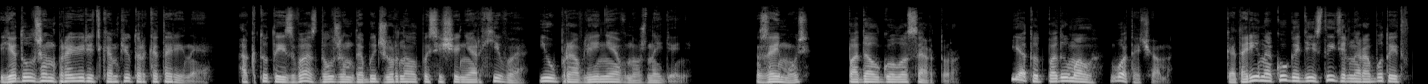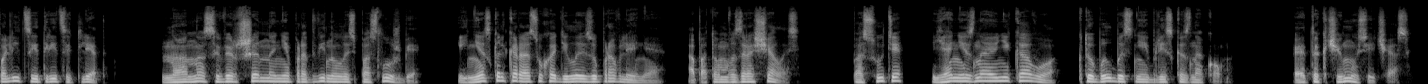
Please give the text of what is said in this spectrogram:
Я должен проверить компьютер Катарины, а кто-то из вас должен добыть журнал посещения архива и управления в нужный день. Займусь, подал голос Артур. Я тут подумал вот о чем. Катарина Куга действительно работает в полиции 30 лет, но она совершенно не продвинулась по службе и несколько раз уходила из управления, а потом возвращалась. По сути, я не знаю никого, кто был бы с ней близко знаком. «Это к чему сейчас?»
